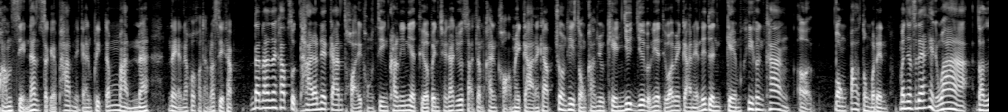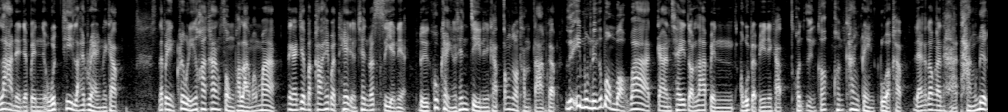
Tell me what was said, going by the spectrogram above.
ความเสี่ยงด้านศักยภาพในการผลิตน้ำมันนะในอนาคตของทางรัสเซียครับดังนั้นนะครับสุดท้ายแล้วเนี่ยการถอยของจีนครั้งนี้เนี่ยถือว่าเป็นชัยชนะยุทธศาสตร์สำคัญของอเมริกานะครับช่วงที่สงครามยูเครนยืดเยื้อแบบนี้ถือว่าอเมริกาเนี่ยได้เดินเกมที่ค่อนข้างเอ่อตรงเป้าตรงประเด็น มันยังแสดงเห็นว่าดอลลาร์เนี่ยจะเป็นอาวุธที่ร้ายแรงนะครับและเป็นเครื่องมือที่ค่อนข้างทรงพลังมากๆ ในการที่จะบังคับให้ประเทศอย่างเช่นรัสเซียเนี่ยหรือคู่แข่งอย่างเช่นจีนเนะครับต้องยอมทำตามครับ หรืออีกมุมหนึ่งก็บ่งบอกว่าการใช้ดอลลาร์เป็นอาวุธแบบนี้นะครับคนอื่นก็ค่อนข้างเกรงกลัวครับและก็ต้องการหาทางเลือก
